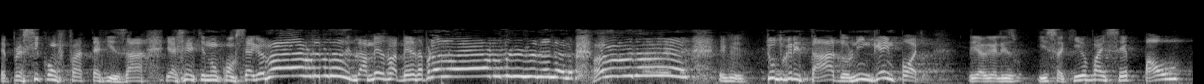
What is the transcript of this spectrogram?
é para se confraternizar, e a gente não consegue, da mesma mesa, tudo gritado, ninguém pode. E eles, isso aqui vai ser pau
